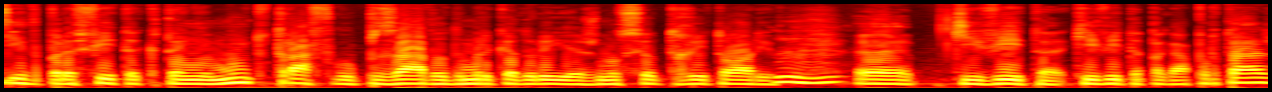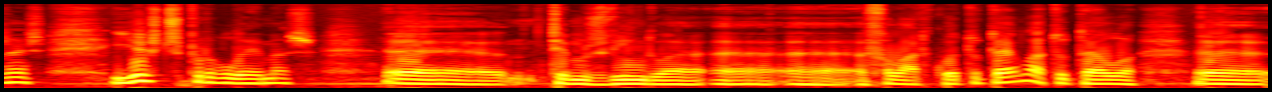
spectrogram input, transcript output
e de Parafita, que têm muito tráfego pesado de mercadorias no seu território, uh, que, evita, que evita pagar portagens. E estes problemas eh, temos vindo a, a- a- falar com a tutela. A tutela eh,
